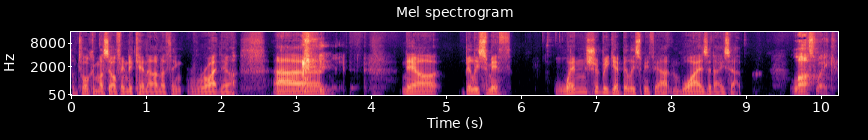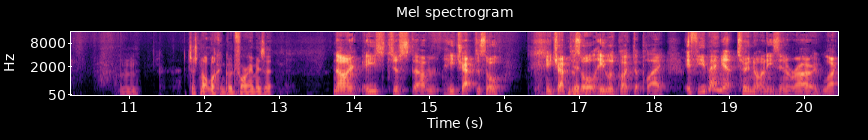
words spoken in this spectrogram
I'm talking myself into Kennar, I think, right now. Uh, now, Billy Smith. When should we get Billy Smith out and why is it ASAP? Last week. Mm. Just not looking good for him, is it? No, he's just um he trapped us all. He trapped He us all. He looked like the play. If you bang out two nineties in a row like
